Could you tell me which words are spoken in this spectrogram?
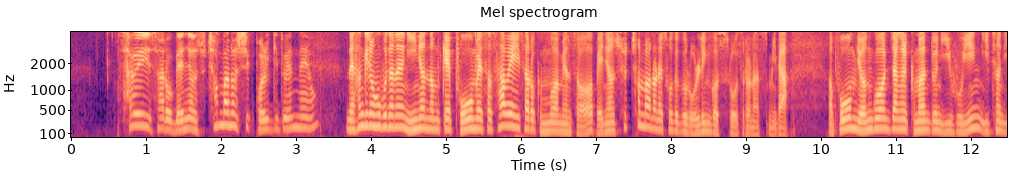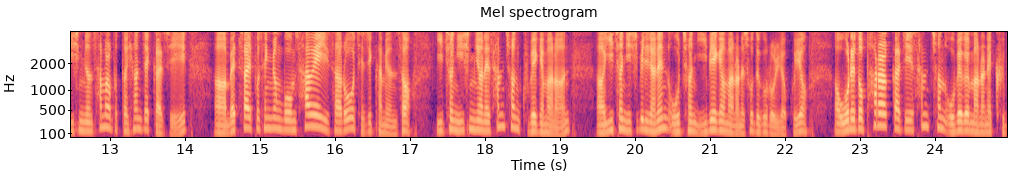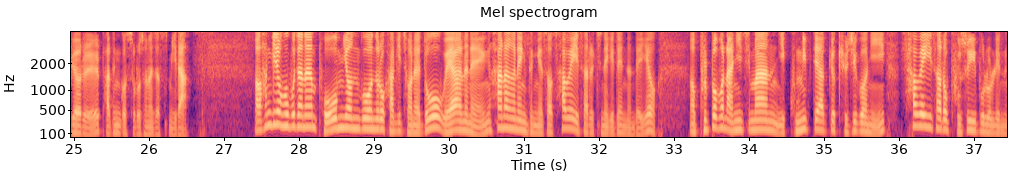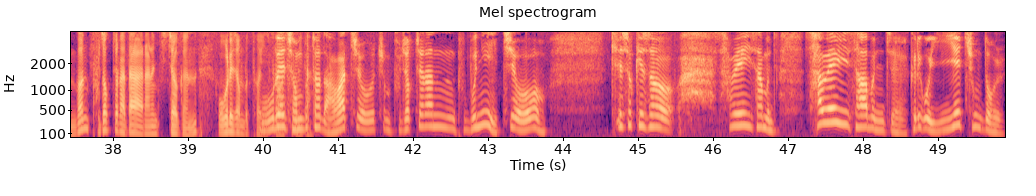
사회이사로 매년 수천만 원씩 벌기도 했네요. 네, 한기정 후보자는 2년 넘게 보험에서 사회이사로 근무하면서 매년 수천만 원의 소득을 올린 것으로 드러났습니다. 어, 보험연구원장을 그만둔 이후인 2020년 3월부터 현재까지 어, 매트라이프 생명보험 사회이사로 재직하면서 2020년에 3,900여만 원, 어, 2021년엔 5,200여만 원의 소득을 올렸고요. 어, 올해도 8월까지 3,500여만 원의 급여를 받은 것으로 전해졌습니다. 어, 한기정 후보자는 보험연구원으로 가기 전에도 외환은행, 하나은행 등에서 사회이사를 지내기도 했는데요. 어, 불법은 아니지만 이 국립대학교 교직원이 사회이사로 부수입을 올리는 건 부적절하다라는 지적은 오래전부터 있었습니다. 오래전부터 나왔죠. 좀 부적절한 부분이 있죠. 계속해서 사회이사 문제, 사회이사 문제 그리고 이해충돌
